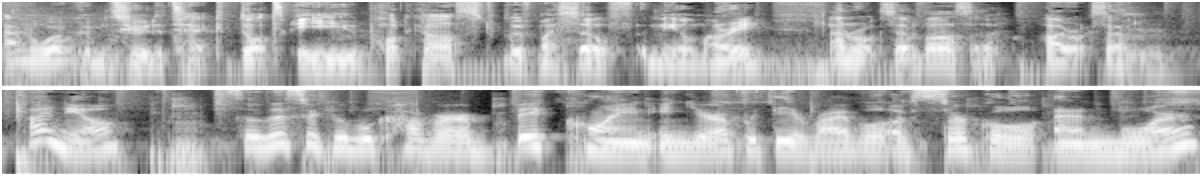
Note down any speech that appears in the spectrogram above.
and welcome to the Tech.eu podcast with myself, Neil Murray, and Roxanne Varza. Hi, Roxanne. Hi, Neil. So, this week we will cover Bitcoin in Europe with the arrival of Circle and more.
